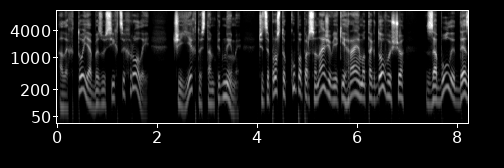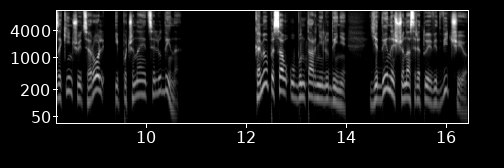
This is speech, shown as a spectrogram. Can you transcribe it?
Але хто я без усіх цих ролей? Чи є хтось там під ними? Чи це просто купа персонажів, які граємо так довго, що забули, де закінчується роль і починається людина? Камю писав у «Бунтарній людині» «Єдине, що нас рятує від відчаю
